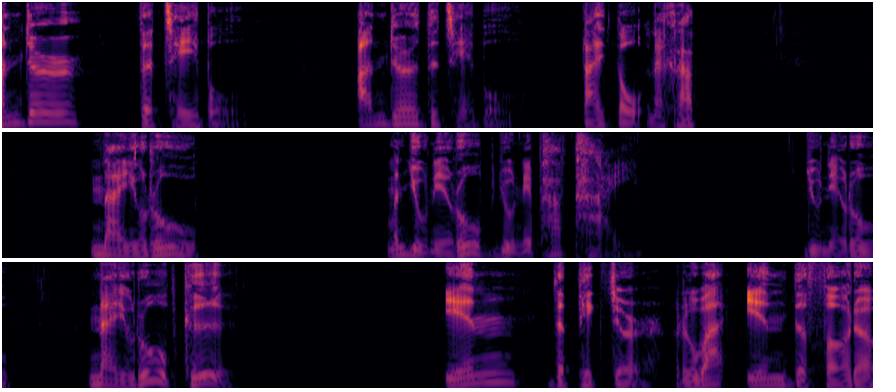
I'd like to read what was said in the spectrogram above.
under the table under the table ใต้โต๊ะนะครับ ในรูป มันอยู่ในรูปอยู่ในภาพถ่าย อยู่ในรูป ในรูปคือ in the picture หรือว่า in the photo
